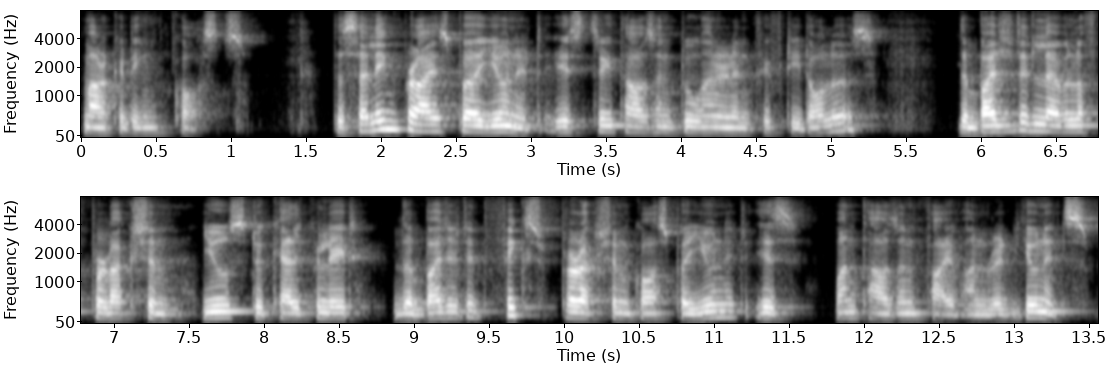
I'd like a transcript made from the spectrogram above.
marketing costs. The selling price per unit is $3,250. The budgeted level of production used to calculate the budgeted fixed production cost per unit is 1500 units.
